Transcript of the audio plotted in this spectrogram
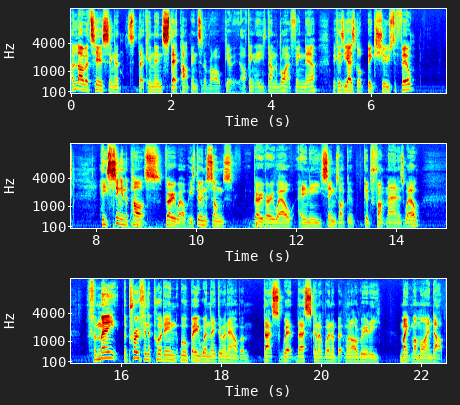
a lower tier singer that can then step up into the role I think he's done the right thing there because he has got big shoes to fill he's singing the parts very well. He's doing the songs very, very well, and he seems like a good front man as well. For me, the proof in the pudding will be when they do an album. That's where that's gonna when I, when I really make my mind up.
